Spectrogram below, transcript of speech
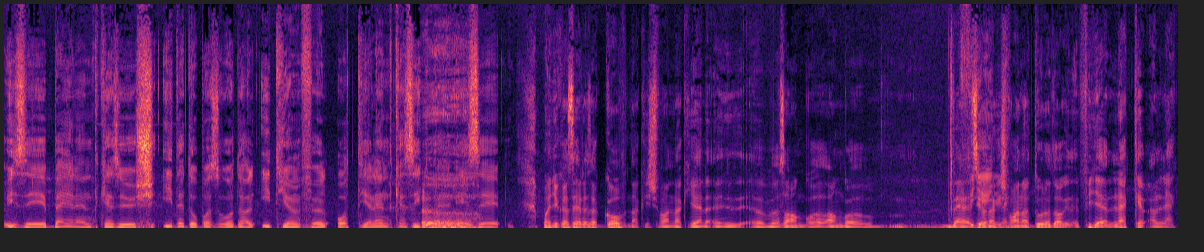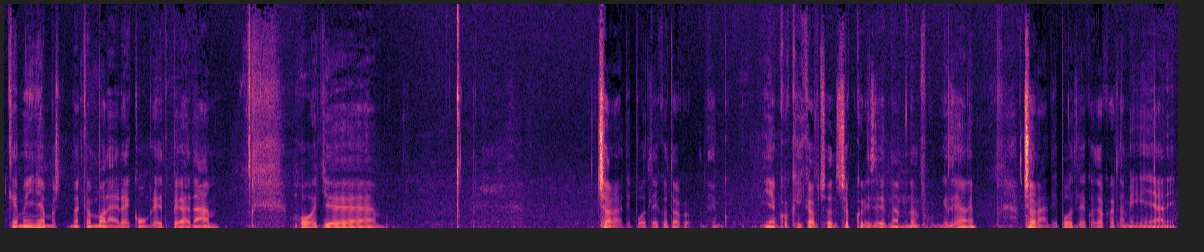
izé, bejelentkezős, ide dob az oldal, itt jön föl, ott jelentkezik be, izé, Mondjuk azért ez a Govnak is vannak ilyen, az angol, angol verziónak is vannak durva dolgok. Figyelj, legke, a legkeményebb, most nekem van erre egy konkrét példám, hogy uh, családi pótlékot ilyenkor kikapcsolod, és akkor izé nem, nem fogok izélni. Családi pótlékot akartam igényelni.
